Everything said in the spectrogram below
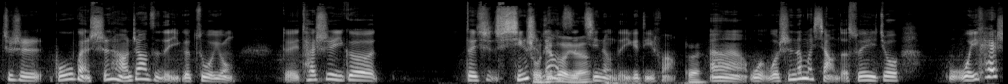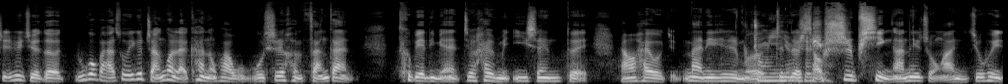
就是博物馆食堂这样子的一个作用。对，它是一个，对，是行使量子技能的一个地方。对，嗯，我我是那么想的，所以就。我一开始就觉得，如果把它作为一个展馆来看的话，我我是很反感，特别里面就还有什么医生对，然后还有就卖那些什么真的小饰品啊那种啊，你就会，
